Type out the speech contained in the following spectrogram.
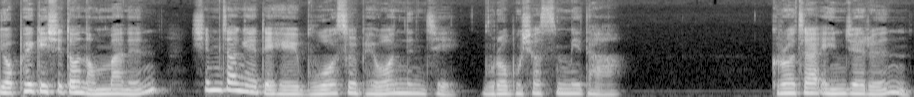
옆에 계시던 엄마는 심장에 대해 무엇을 배웠는지 물어보셨습니다. 그러자 엔젤은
